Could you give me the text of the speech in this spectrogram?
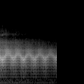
Bye.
